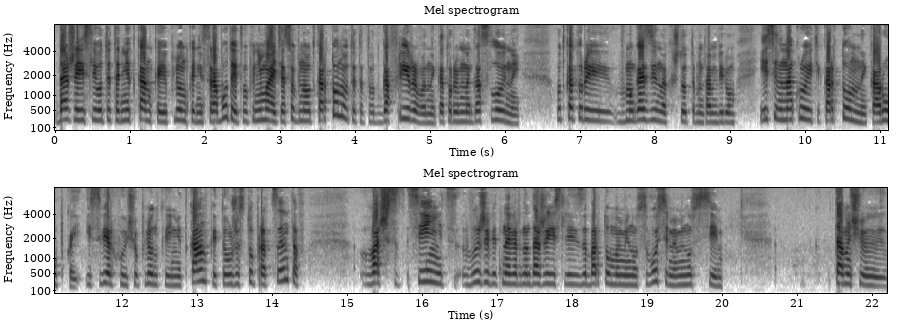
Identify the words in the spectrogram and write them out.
даже если вот эта нетканка и пленка не сработает, вы понимаете, особенно вот картон вот этот вот гофрированный, который многослойный, вот который в магазинах что-то мы там берем, если вы накроете картонной коробкой и сверху еще пленкой и нетканкой, то уже сто процентов ваш сеянец выживет, наверное, даже если за бортом и минус 8, и минус 7. Там еще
